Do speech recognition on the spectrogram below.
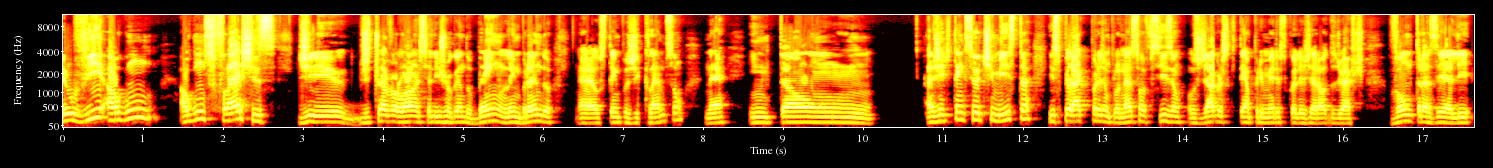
eu vi algum, alguns flashes de, de Trevor Lawrence ali jogando bem, lembrando é, os tempos de Clemson, né? Então a gente tem que ser otimista e esperar que, por exemplo, nessa off-season, os Jaguars, que tem a primeira escolha geral do draft, vão trazer ali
